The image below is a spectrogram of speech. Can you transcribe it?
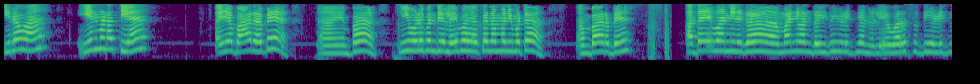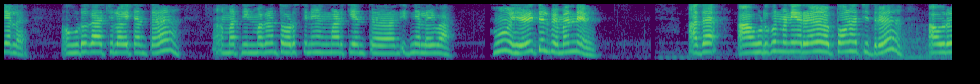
ಇರವ ಏನ್ ಮಾಡತ್ತೀಯ ಅಯ್ಯ ಬಾ ರಬೆ ಆ, ಬಾ ನೀ ಒಳಗೆ ಬಂದಿಯಲ್ಲ ಇವ ಯಾಕ ನಮ್ಮ ಮನೆ ಮಠ ಆ, ಬಾ ರಬೆ ಅದ ಇವ ನಿನಗ ಮೊನ್ನೆ ಒಂದು ಇದು ಹೇಳಿದ್ನಲ್ಲ ವರ ಸುದ್ದಿ ಹೇಳಿದ್ನಲ್ಲ ಆ ಹುಡುಗ ಚಲೋ ಐತಂತ ಆ, ಮತ್ ನಿನ್ ಮಗನ್ ತೋರಿಸ್ತೀನಿ ಹೆಂಗ್ ಮಾಡ್ತಿ ಅಂತ ಅಂದಿದ್ನಲ್ಲ ಇವ ಹ್ಞೂ ಹೇಳಿದ್ದಿಲ್ಬೆ ಮೊನ್ನೆ ಅದ ಆ ಹುಡುಗನ ಮನೆಯವ್ರ ಫೋನ್ ಹಚ್ಚಿದ್ರು. ಅವ್ರು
